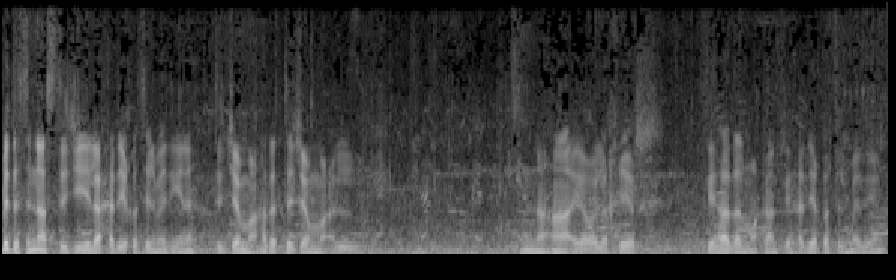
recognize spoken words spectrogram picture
بدأت الناس تجي إلى حديقة المدينة تتجمع. هذا التجمع ال- النهائي أو الأخير في هذا المكان في حديقة المدينة.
